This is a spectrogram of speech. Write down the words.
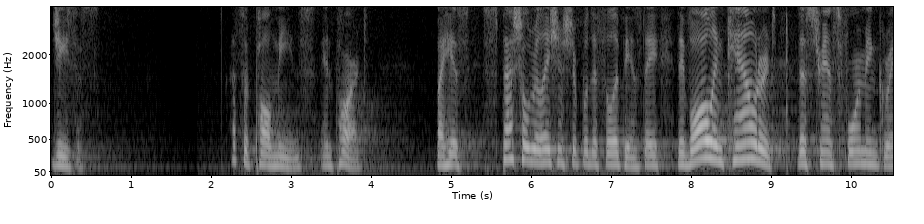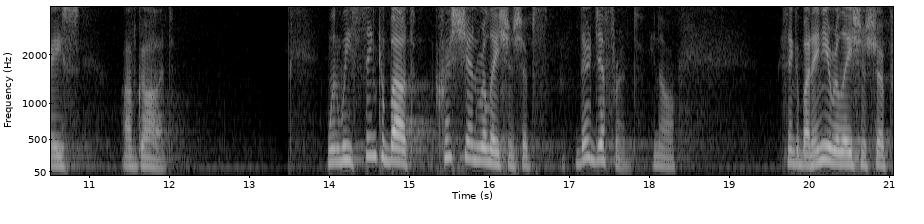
Jesus. That's what Paul means, in part, by his special relationship with the Philippians. They, they've all encountered this transforming grace of God. When we think about Christian relationships, they're different. You know, think about any relationship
